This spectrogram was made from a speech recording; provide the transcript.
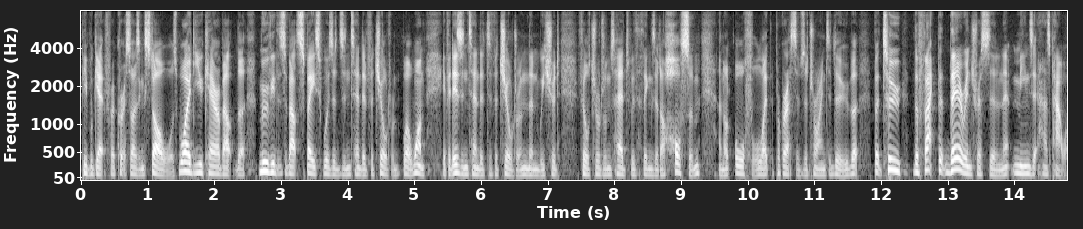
people get for criticizing Star Wars. Why do you care about the movie that's about space wizards intended for children? Well, one, if it is intended for children, then we should fill children's heads with things that are wholesome and not awful, like the progressives are trying to do. But but two, the fact that they're interested in it means it has power.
